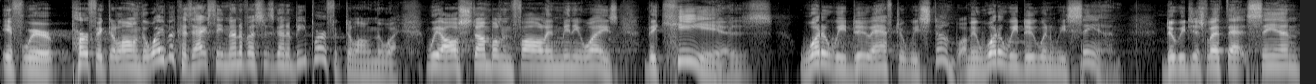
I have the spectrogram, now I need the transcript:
if we're perfect along the way, because actually none of us is going to be perfect along the way. We all stumble and fall in many ways. The key is what do we do after we stumble? I mean, what do we do when we sin? Do we just let that sin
